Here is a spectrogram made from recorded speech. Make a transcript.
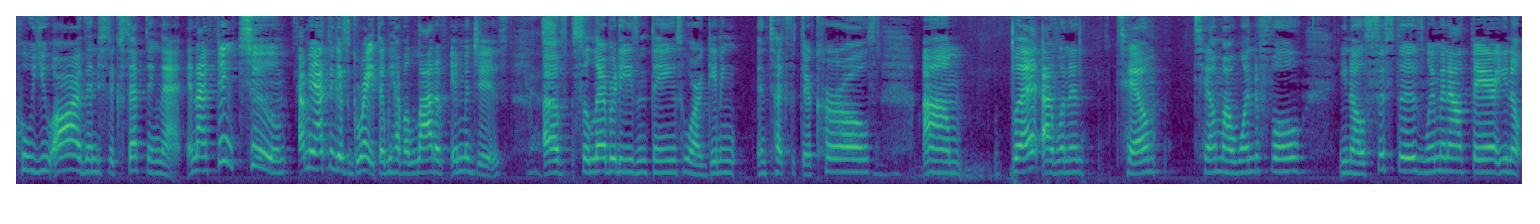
who you are, then just accepting that. And I think too, I mean, I think it's great that we have a lot of images of celebrities and things who are getting in touch with their curls. Mm-hmm. Um, but I want to tell tell my wonderful, you know, sisters, women out there, you know,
